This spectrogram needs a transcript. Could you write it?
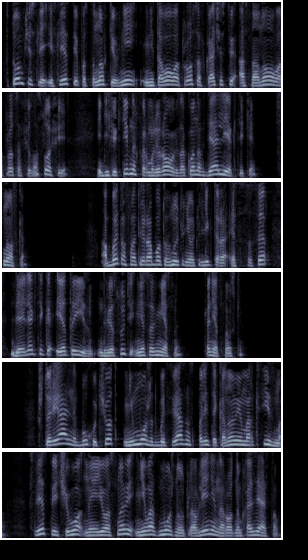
в том числе и вследствие постановки в ней не того вопроса в качестве основного вопроса философии и дефективных формулировок законов диалектики. Сноска. Об этом смотри работу внутреннего предиктора СССР «Диалектика и атеизм. Две сути несовместны». Конец носки. Что реальный бухучет не может быть связан с политэкономией марксизма, вследствие чего на ее основе невозможно управление народным хозяйством.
